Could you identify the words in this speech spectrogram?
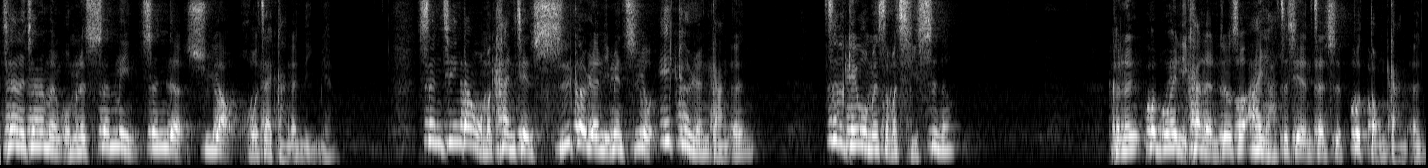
亲爱的家人们，我们的生命真的需要活在感恩里面。圣经让我们看见十个人里面只有一个人感恩，这个给我们什么启示呢？可能会不会你看了你就说：“哎呀，这些人真是不懂感恩。”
